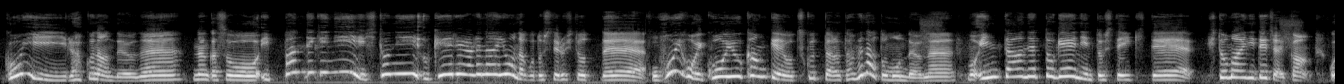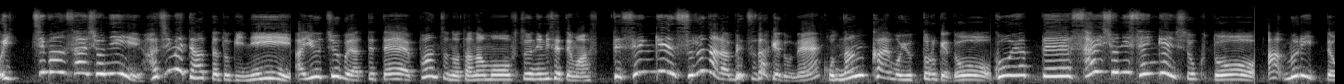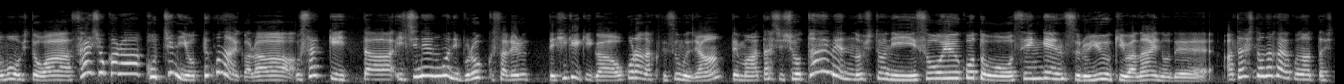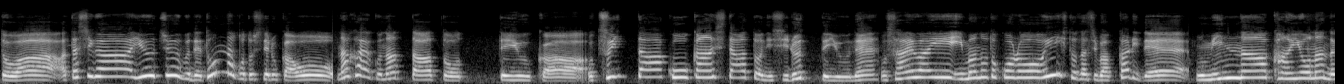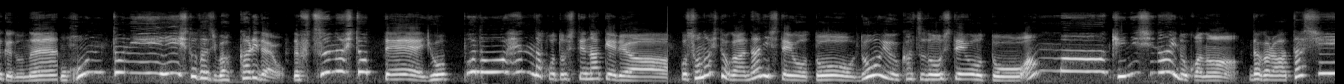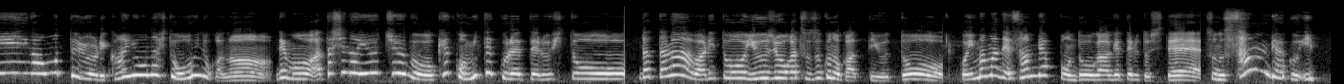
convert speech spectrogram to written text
ごい楽なんだよね。なんかそう、一般的に人に受け入れられないようなことしてる人って、ほいほいこういう関係を作ったらダメだと思うんだよね。もうインターネット芸人として生きて、人前に出ちゃいかん。こう一番最初に、初めて会った時に、あ、YouTube やってて、パンツの棚も普通に見せてますって宣言するなら別だけどね。こう何回も言っとるけど、こうやって最初に宣言しとくと、あ、無理って思う人は、最初からこっちに寄ってこないから、さっっき言った1年後にブロックされるって悲劇が起こらなくて済むじゃん。でも私初対面の人にそういうことを宣言する勇気はないので、私と仲良くなった人は、私が YouTube でどんなことしてるかを仲良くなった後、っていうか、うツイッター交換した後に知るっていうね。幸い今のところいい人たちばっかりで、もうみんな寛容なんだけどね。もう本当にいい人たちばっかりだよ。普通の人ってよっぽど変なことしてなけりゃ、その人が何してようと、どういう活動してようと、あんま気にしないのかな？だから私が思ってるより寛容な人多いのかな？でも私の YouTube を結構見てくれてる人だったら割と友情が続くのかっていうと、こう今まで300本動画上げてるとして、その301本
